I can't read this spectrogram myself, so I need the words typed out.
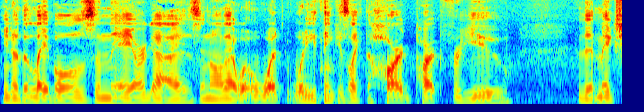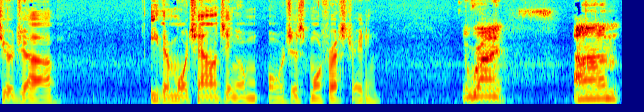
you know the labels and the AR guys and all that. What what what do you think is like the hard part for you that makes your job either more challenging or or just more frustrating? Right. Um,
